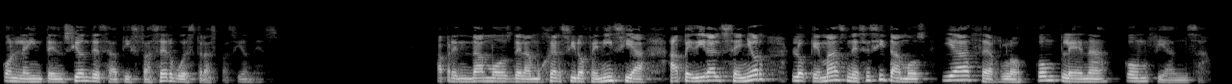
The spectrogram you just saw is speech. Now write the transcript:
con la intención de satisfacer vuestras pasiones. Aprendamos de la mujer sirofenicia a pedir al Señor lo que más necesitamos y a hacerlo con plena confianza.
